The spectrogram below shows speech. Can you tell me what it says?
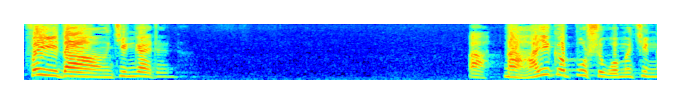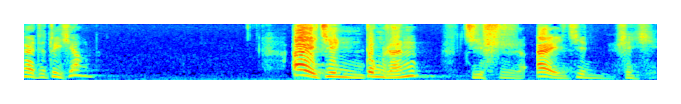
非当敬爱者呢？啊，哪一个不是我们敬爱的对象呢？爱敬众人，即是爱敬圣贤。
